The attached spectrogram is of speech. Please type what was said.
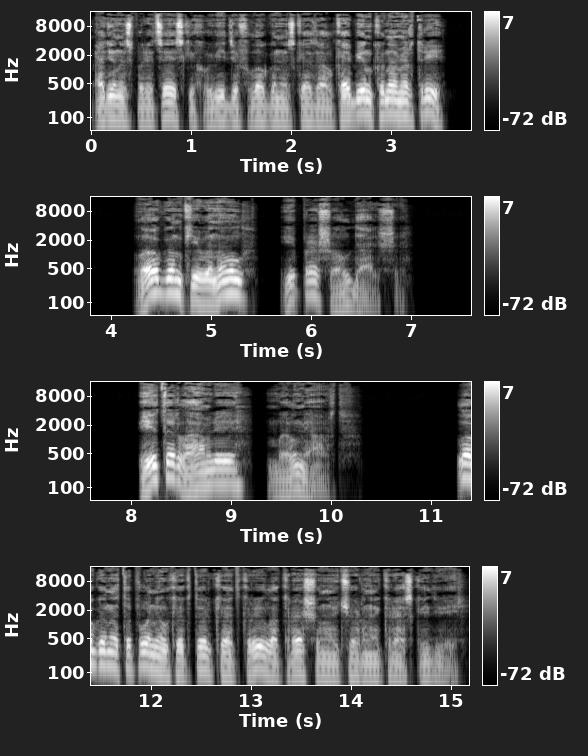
Один из полицейских, увидев Логана, сказал «Кабинка номер три». Логан кивнул и прошел дальше. Питер Ламли был мертв. Логан это понял, как только открыл окрашенную черной краской дверь.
